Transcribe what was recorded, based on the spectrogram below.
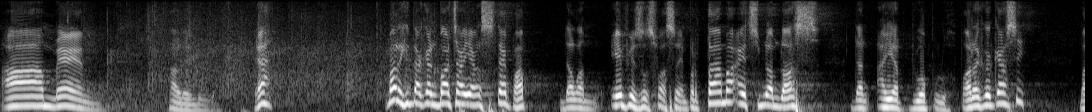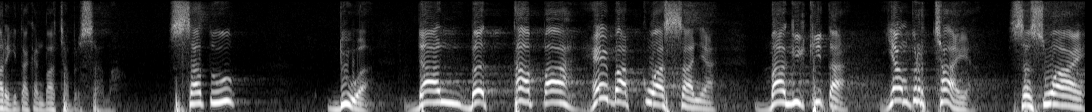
Amin. Haleluya. Ya. Mari kita akan baca yang step up dalam Efesus pasal yang pertama ayat 19 dan ayat 20. Para kekasih, Mari kita akan baca bersama. Satu, Dua, dan betapa hebat kuasanya bagi kita yang percaya sesuai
